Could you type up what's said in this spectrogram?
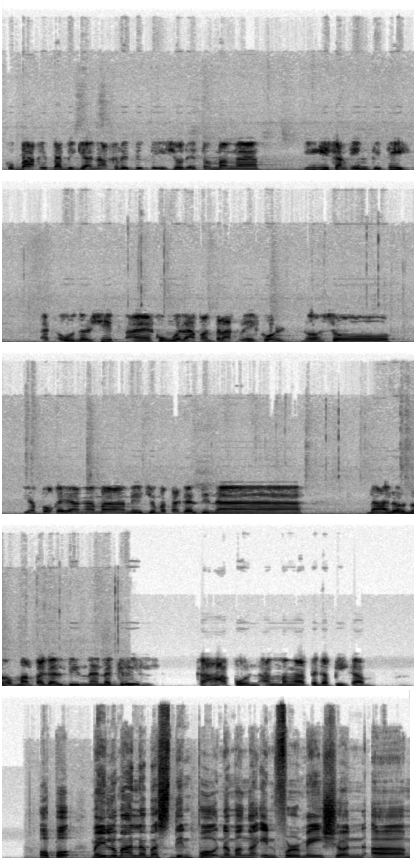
kung bakit nabigyan ng accreditation itong mga iisang entity at ownership eh, kung wala pang track record, no? So, yan po kaya nga ma, medyo matagal din na na ano, no? Matagal din na nag-grill kahapon ang mga taga PCAB. Opo, may lumalabas din po na mga information, um,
